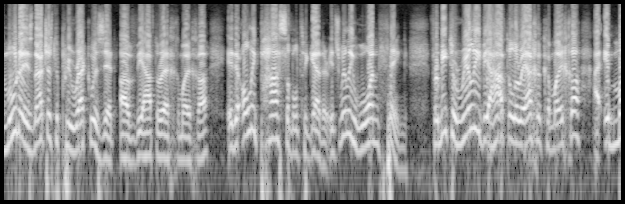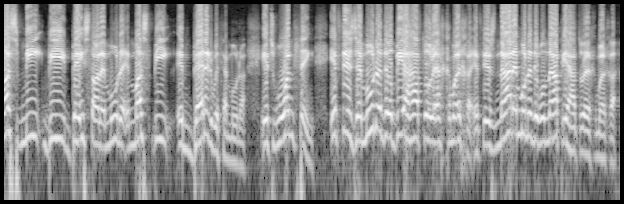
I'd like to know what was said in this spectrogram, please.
Amuna is not just a prerequisite of V'yahavtorech eh, They're only possible together. It's really one thing. For me to really V'yahavtorech it must be, based on Amuna. It must be embedded with Amuna. It's one thing. If there's Amuna, there'll be a Havtorech If there's not Amuna, there will not be a Havtorech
